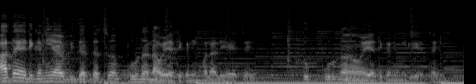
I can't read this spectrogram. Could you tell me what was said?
आता या ठिकाणी या विद्यार्थ्याचं पूर्ण नाव या ठिकाणी मला लिहायचं आहे तो पूर्ण नाव या ठिकाणी मी लिहित आहे.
